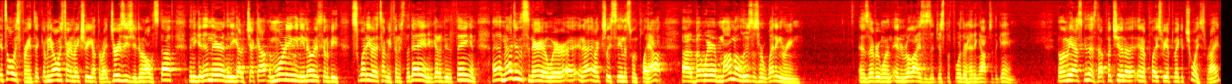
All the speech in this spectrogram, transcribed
it's always frantic. I mean, you're always trying to make sure you got the right jerseys, you're doing all the stuff. Then you get in there and then you got to check out in the morning and you know it's going to be sweaty by the time you finish the day and you've got to do the thing. And uh, imagine the scenario where, uh, and i actually seen this one play out, uh, but where mama loses her wedding ring as everyone and realizes it just before they're heading out to the game. Now, let me ask you this that puts you in a, in a place where you have to make a choice, right?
